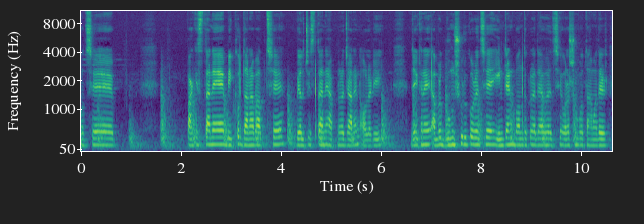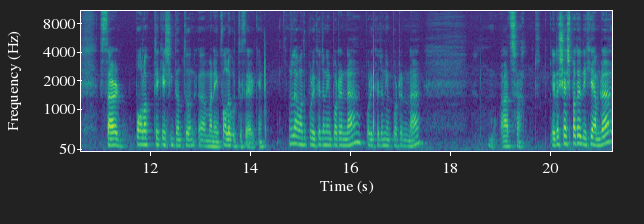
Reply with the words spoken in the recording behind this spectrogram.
হচ্ছে পাকিস্তানে বিক্ষোভ দানা বাঁধছে, বেলুচিস্তানে আপনারা জানেন অলরেডি যে এখানে আমরা গুম শুরু করেছে ইন্টারনেট বন্ধ করে দেওয়া হয়েছে, ওরা সম্ভবত আমাদের স্যার পলক থেকে সিদ্ধান্ত মানে ফলো করতেছে আর কি। এগুলো আমাদের পরীক্ষার জন্য ইম্পর্টেন্ট না, পরীক্ষার জন্য ইম্পর্টেন্ট না। আচ্ছা এটা শেষ পাতায় দেখি আমরা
